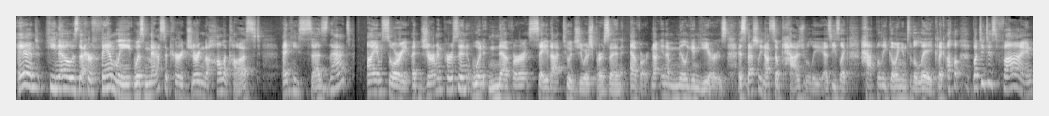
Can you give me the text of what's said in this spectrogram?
And he knows that her family was massacred during the Holocaust, and he says that, I am sorry, a German person would never say that to a Jewish person, ever. Not in a million years. Especially not so casually as he's like happily going into the lake. Like, oh, but it is fine.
